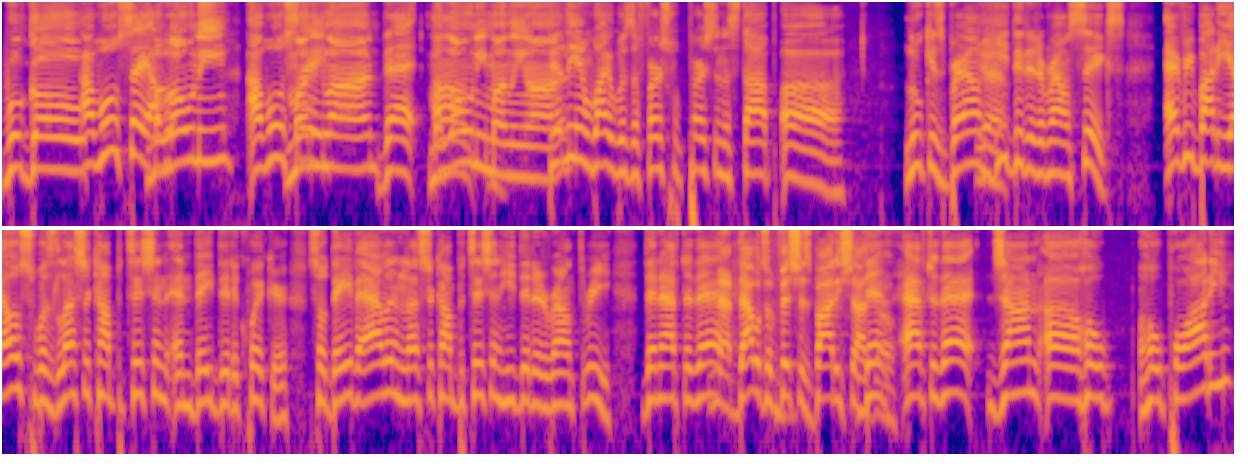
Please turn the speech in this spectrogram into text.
We'll go I will say, I will, Moloney I will say money line. that um, Moloney money line. Dillian Whyte was the first person to stop uh, Lucas Browne. Yeah. He did it around six. Everybody else was lesser competition and they did it quicker. So Dave Allen, lesser competition, he did it around three. Then after that, Nah, that was a vicious body shot then though. after that, John uh Ho Hopoate,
